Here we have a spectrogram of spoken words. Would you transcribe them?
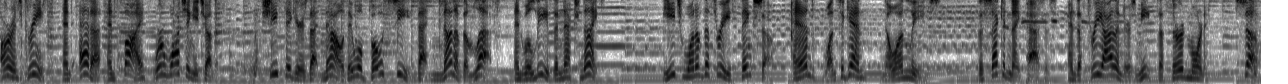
aren't green, and Etta and Phi were watching each other. She figures that now they will both see that none of them left and will leave the next night. Each one of the three thinks so, and once again, no one leaves. The second night passes, and the three islanders meet the third morning. So,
